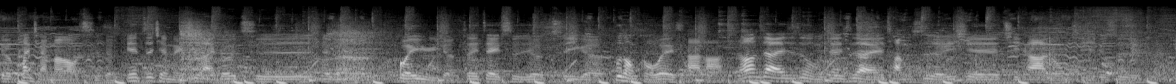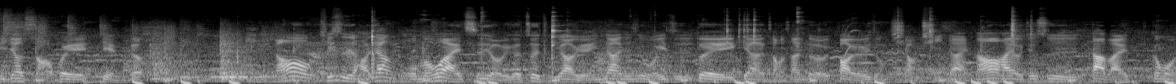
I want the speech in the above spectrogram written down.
就看起来蛮好吃的。因为之前每次来都会吃那个鲑鱼的，所以这一次就吃一个不同口味的沙拉。然后再来就是我们这一次来尝试了一些其他的东西，就是比较少会点的。然后其实好像我们会来吃有一个最主要的原因，当然就是我一直对 IKEA 的早餐都有抱有一种小期待。然后还有就是大白跟我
